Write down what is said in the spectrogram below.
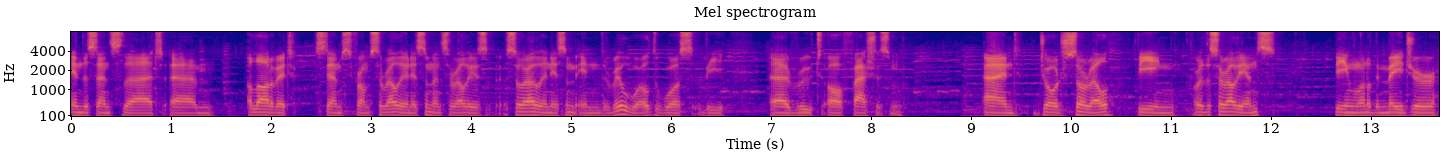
in the sense that um, a lot of it stems from Sorelianism, and Sorelianism in the real world was the uh, root of fascism. And George Sorel being, or the Sorelians, being one of the major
